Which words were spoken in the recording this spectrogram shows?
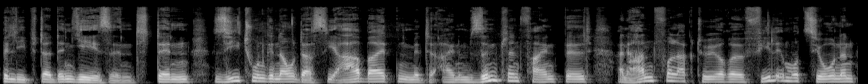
beliebter denn je sind. Denn sie tun genau das. Sie arbeiten mit einem simplen Feindbild, einer Handvoll Akteure, viel Emotionen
